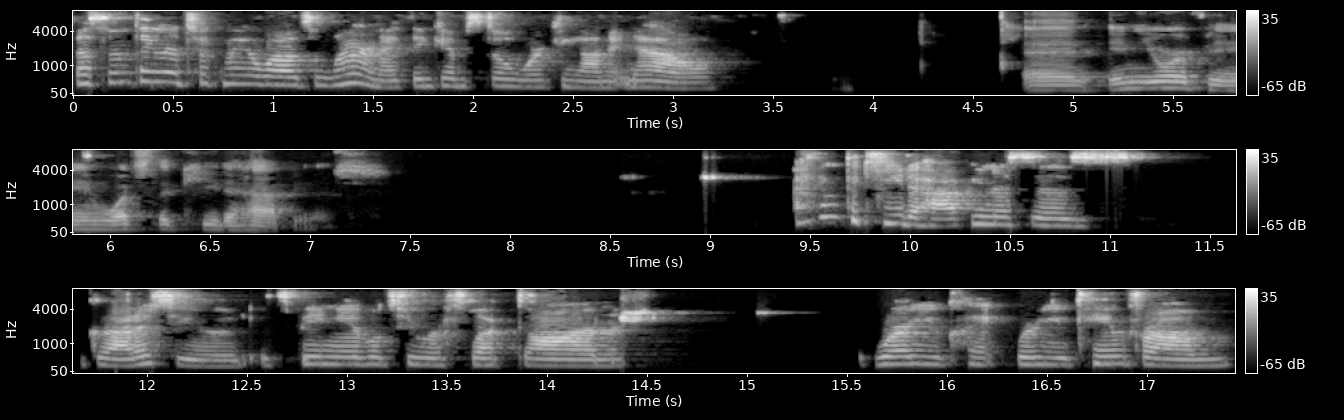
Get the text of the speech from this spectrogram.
that's something that took me a while to learn. I think I'm still working on it now. And in your opinion, what's the key to happiness? Think the key to happiness is gratitude. It's being able to reflect on where you came, where you came from.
